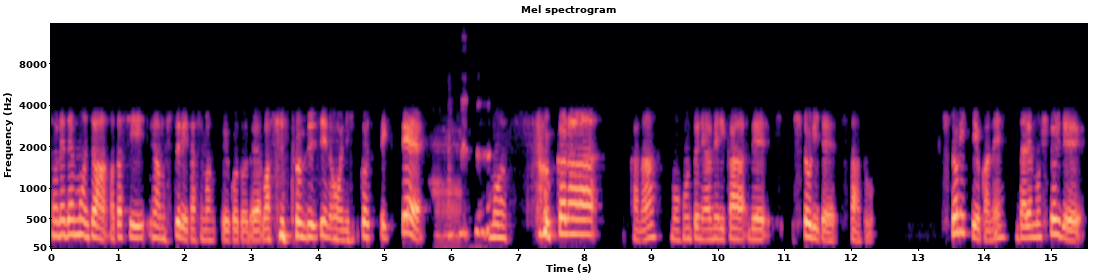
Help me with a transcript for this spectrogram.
それでもう、じゃあ、私、あの失礼いたしますということで、ワシントン DC の方に引っ越してきて、あもうそっからかな、もう本当にアメリカで一人でスタート。一人っていうかね、誰も一人で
